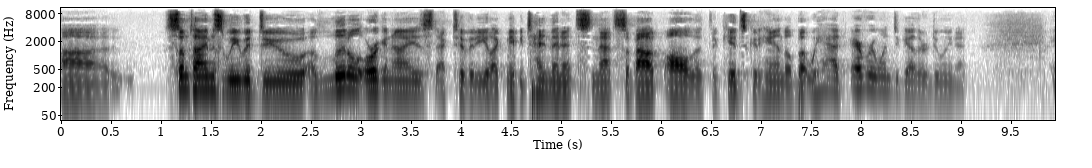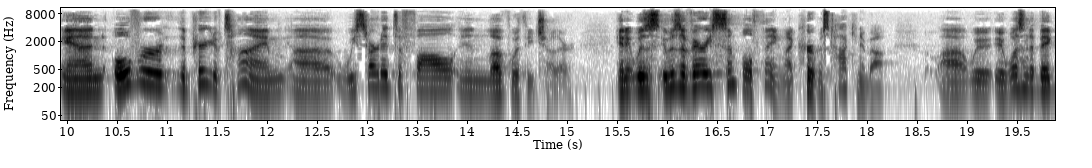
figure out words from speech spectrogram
Uh, sometimes we would do a little organized activity, like maybe 10 minutes, and that's about all that the kids could handle. But we had everyone together doing it. And over the period of time, uh, we started to fall in love with each other. And it was, it was a very simple thing, like Kurt was talking about. Uh, we, it wasn't a big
